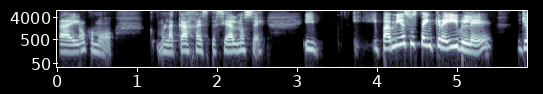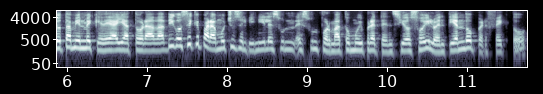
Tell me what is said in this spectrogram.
trae ¿no? como, como la caja especial, no sé. Y, y para mí eso está increíble yo también me quedé ahí atorada. Digo, sé que para muchos el vinil es un, es un formato muy pretencioso y lo entiendo perfecto.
